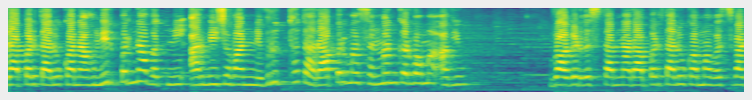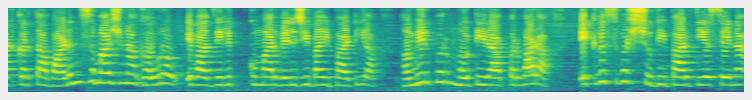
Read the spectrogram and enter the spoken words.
રાપર તાલુકાના હમીરપરના વતની આર્મી જવાન નિવૃત્ત થતા રાપરમાં સન્માન કરવામાં આવ્યું. વાગડ વિસ્તારના રાપર તાલુકામાં વસવાટ કરતા વાડન સમાજના ગૌરવ એવા દિલીપ કુમાર વેલજીભાઈ ભાટિયા હમીરપુર મોટી રાપરવાળા એકવીસ વર્ષ સુધી ભારતીય સેના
